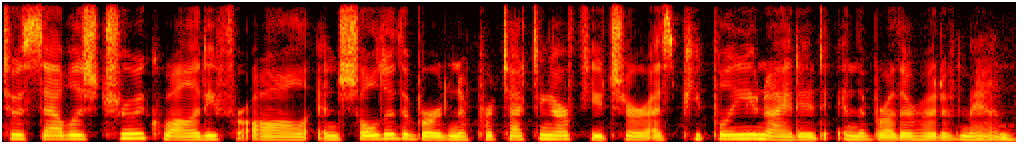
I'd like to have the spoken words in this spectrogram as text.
to establish true equality for all and shoulder the burden of protecting our future as people united in the brotherhood of man.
